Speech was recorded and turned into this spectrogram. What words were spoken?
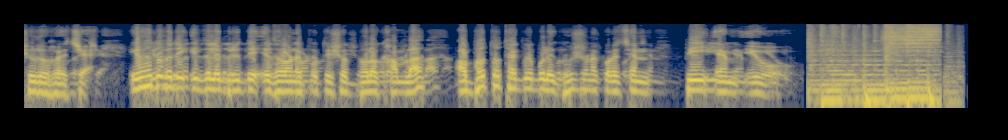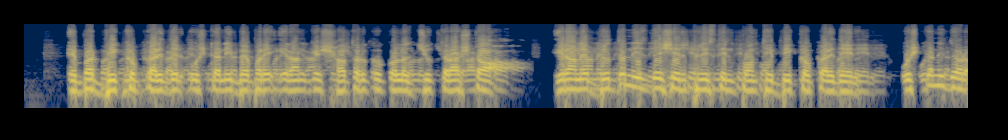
শুরু হয়েছে। ইহুদিবাদী ইসরায়েলের বিরুদ্ধে এ ধরনের প্রতিশোধমূলক হামলা অব্যাহত থাকবে বলে ঘোষণা করেছেন পিএমইউ। এবার বিক্ষোভকারীদের উস্কানি ব্যাপারে ইরানকে সতর্ক করল যুক্তরাষ্ট্র। ইরানের বিরুদ্ধে নিজ দেশের ফিলিস্তিন পন্থী বিক্ষোভকারীদের উস্কানি দেওয়ার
